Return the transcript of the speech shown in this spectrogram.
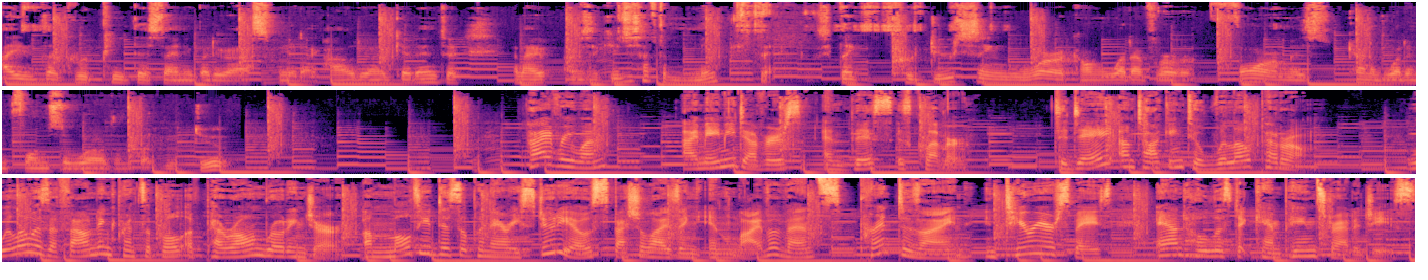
I like repeat this to anybody who asks me, like, how do I get into it? And I, I was like, you just have to make things. Like producing work on whatever form is kind of what informs the world and what you do. Hi, everyone. I'm Amy Devers, and this is Clever. Today, I'm talking to Willo Perron. Willo is a founding principal of Perron Roettinger, a multidisciplinary studio specializing in live events, print design, interior space, and holistic campaign strategies.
